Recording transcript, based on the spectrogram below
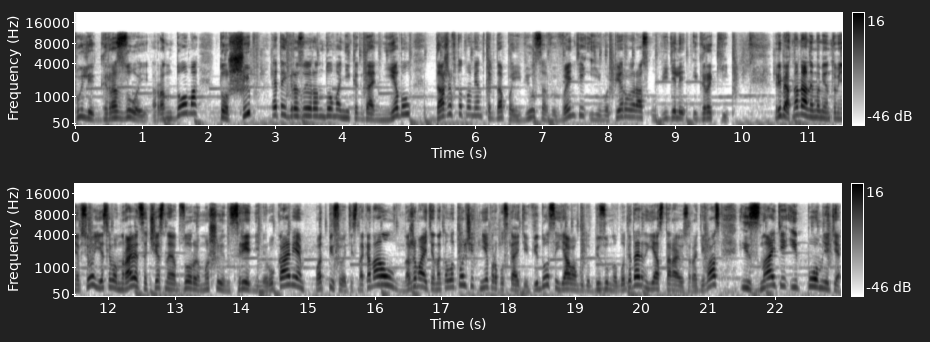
были грозой рандома, то шип этой грозой рандома никогда не был, даже в тот момент, когда появился в ивенте и его первый раз увидели игроки. Ребят, на данный момент у меня все. Если вам нравятся честные обзоры машин средними руками, подписывайтесь на канал, нажимайте на колокольчик, не пропускайте видосы, я вам буду безумно благодарен, я стараюсь ради вас. И знайте и помните,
